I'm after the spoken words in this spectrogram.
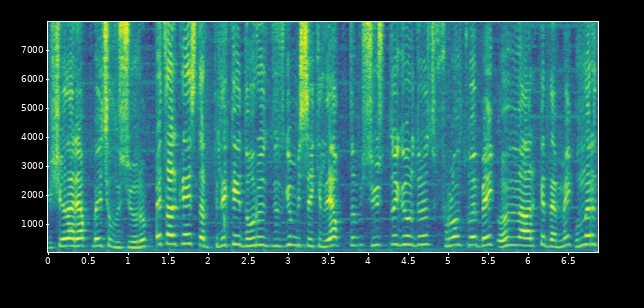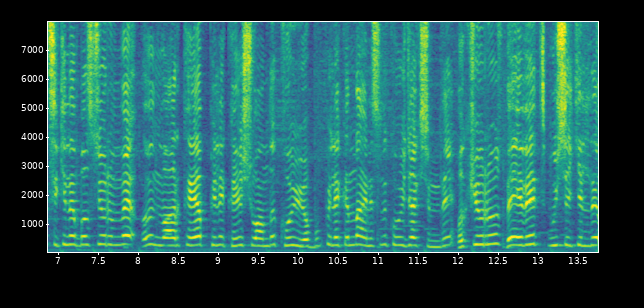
bir şeyler yapmaya çalışıyorum. Evet arkadaşlar plakayı doğru düzgün bir şekilde yaptım. Şu üstte gördüğünüz front ve back ön ve arka demek. Bunları tikine basıyorum ve ön ve arkaya plakayı şu anda koyuyor. Bu plakanın aynısını koyacak şimdi. Bakıyoruz ve evet bu şekilde.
